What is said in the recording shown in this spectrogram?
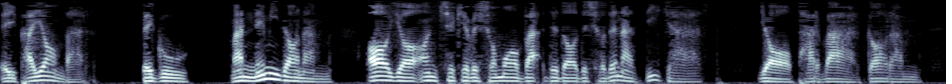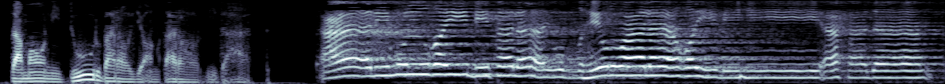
ای پیامبر بگو من نمی‌دانم آیا آنچه که به شما وعده داده شده نزدیک است یا پروردگارم زمانی دور برای آن قرار می‌دهد. عالم الغیب فلا یظهر على غیبه احدا.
